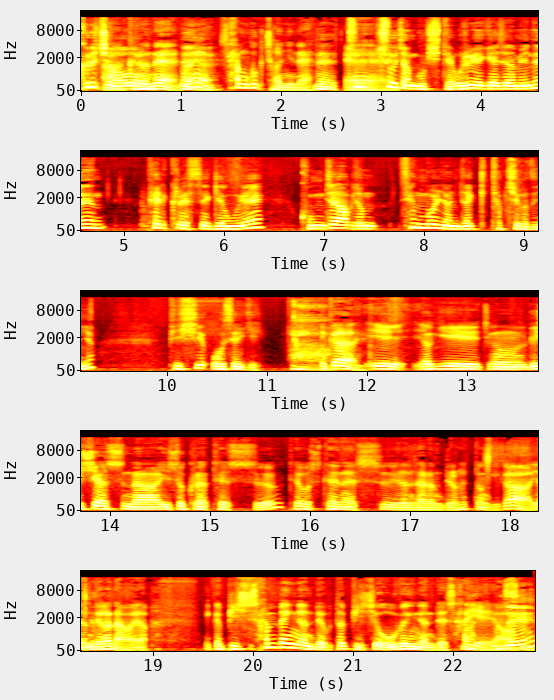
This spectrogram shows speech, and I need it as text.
그렇죠. 아, 그러네. 네. 삼국 전이네. 네. 춘추 예. 전국시대. 우리로 얘기하자면은 페리클레스의 경우에 공자하고 좀 생물 연대 겹치거든요. BC 5세기. 아, 그러니까 네. 이 여기 지금 리시아스나 이소크라테스, 테오스테네스 이런 사람들 활동기가 연대가 네. 나와요. 그러니까 BC 300년대부터 BC 500년대 사이에요. 네.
